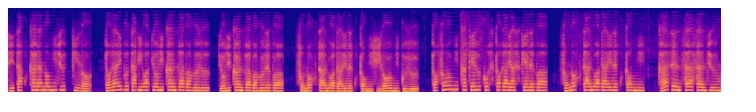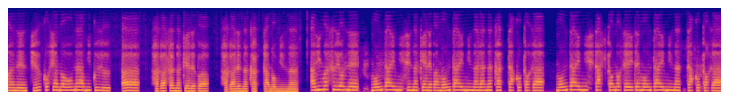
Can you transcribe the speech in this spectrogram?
自宅からの20キロ、ドライブ旅は距離感がバグる。距離感がバグれば、その負担はダイレクトに疲労に来る。塗装にかけるコストが安ければ、その負担はダイレクトに、カーセンサー30万円中古車のオーナーに来る。ああ、剥がさなければ、剥がれなかったのにな。ありますよね。問題にしなければ問題にならなかったことが、問題にした人のせいで問題になったことが、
